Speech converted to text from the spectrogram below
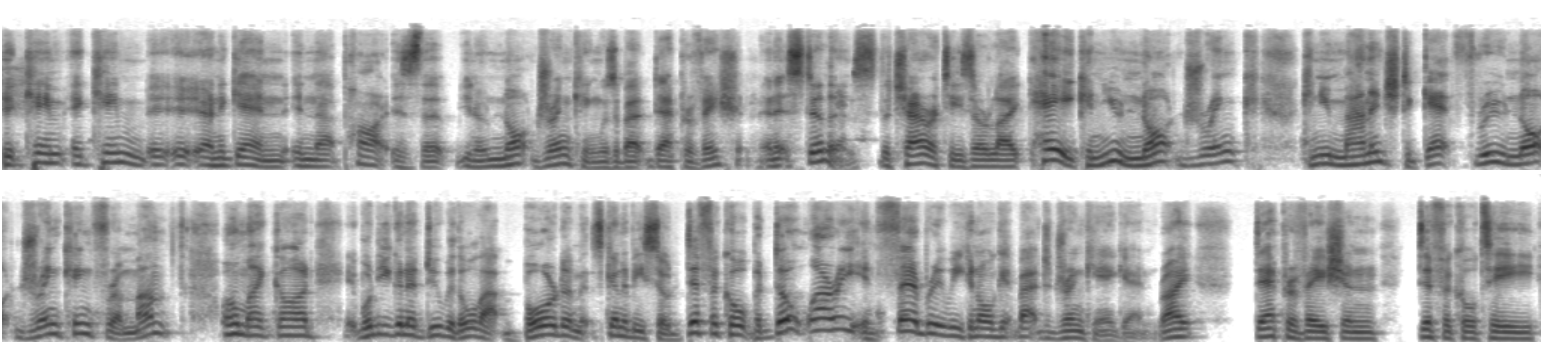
It came it came and again in that part is that you know not drinking was about deprivation and it still is. The charities are like hey can you not drink? Can you manage to get through not drinking for a month? Oh my god what are you going to do with all that boredom? It's going to be so difficult but don't worry in february we can all get back to drinking again right deprivation, difficulty,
